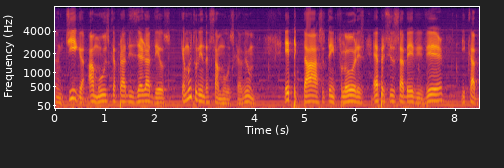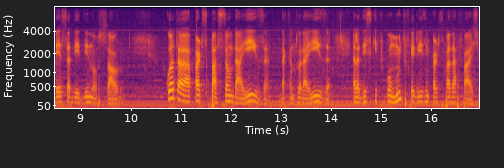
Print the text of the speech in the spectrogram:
antiga a música para dizer adeus, que é muito linda essa música, viu? Epitácio, tem flores, é preciso saber viver e cabeça de dinossauro. Quanto à participação da Isa, da cantora Isa, ela disse que ficou muito feliz em participar da faixa.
